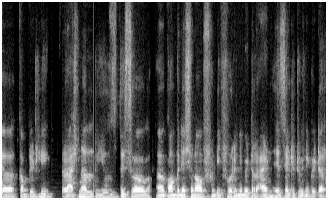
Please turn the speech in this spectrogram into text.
uh, completely rational to use this combination of D4 inhibitor and SGLT2 inhibitor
